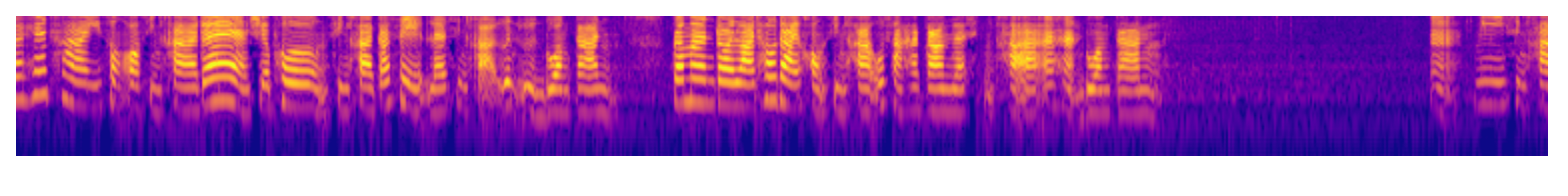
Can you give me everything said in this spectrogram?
ประเทศไทยส่งออกสินค้าแร่ เชื้อเพลิง สินค้าเกษตร และสินค้าอื่น ๆ รวมกัน ประมาณร้อยละเท่าใดของสินค้าอุตสาหกรรม และสินค้าอาหารรวมกันมีสินค้า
